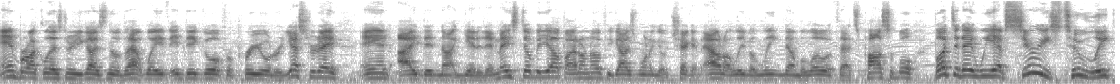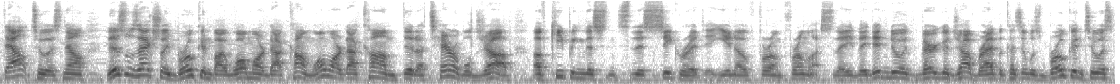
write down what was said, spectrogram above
and Brock Lesnar. You guys know that wave. It did go up for pre-order pre-order yesterday, and I did not get it. It may still be up. I don't know if you guys want to go check it out. I'll leave a link down below if that's possible. But today we have Series 2 leaked out to us. Now, this was actually broken by Walmart.com. Walmart.com did a terrible job of keeping this this secret, you know, from, from us. They, they didn't do a very good job, Brad, because it was broken to us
